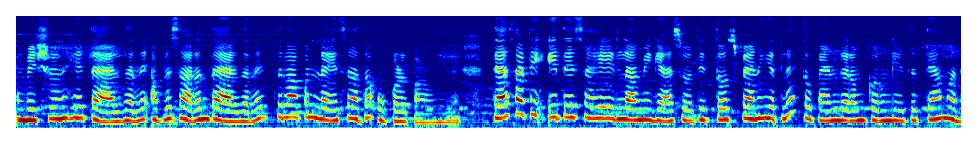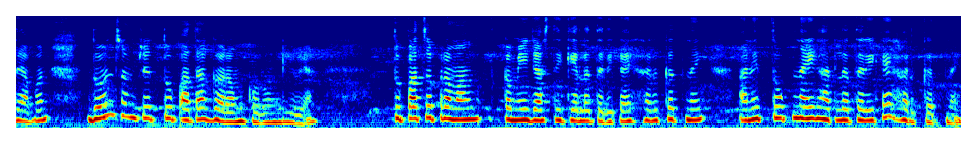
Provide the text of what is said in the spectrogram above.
मिश्रण हे तयार झाले आपलं सारण तयार झालं चला आपण लगेच आता उकड काढून घेऊया. त्यासाठी इथे साईडला मी गॅसवरती तोच पॅन घेतला तो पॅन गरम करून घ्यायचा. त्यामध्ये आपण दोन चमचे तूप आता गरम करून घेऊया. तुपाचं प्रमाण कमी जास्ती केलं तरी काही हरकत नाही आणि तूप नाही घातलं तरी काही हरकत नाही.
